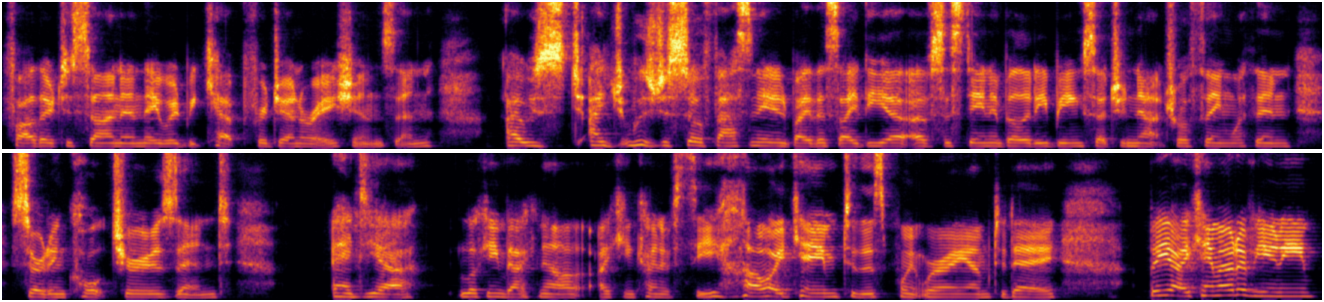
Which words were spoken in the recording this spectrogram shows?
father to son and they would be kept for generations and I was I was just so fascinated by this idea of sustainability being such a natural thing within certain cultures and and yeah looking back now, I can kind of see how I came to this point where I am today. But yeah, I came out of uni,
